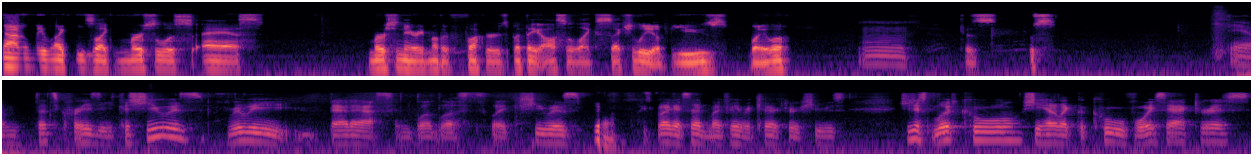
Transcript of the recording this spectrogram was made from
not only like these like merciless ass mercenary motherfuckers, but they also like sexually abuse Leila mm, because damn, that's crazy. Because she was really badass in Bloodlust. Like she was, Yeah. like, like I said, my favorite character. She was, she just looked cool. She had like a cool voice actress.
